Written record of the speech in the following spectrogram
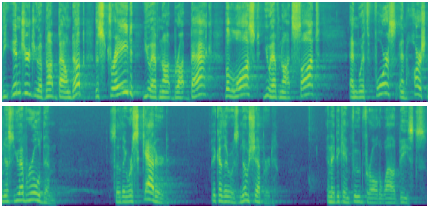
the injured you have not bound up, the strayed you have not brought back, the lost you have not sought, and with force and harshness you have ruled them. So they were scattered because there was no shepherd, and they became food for all the wild beasts.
